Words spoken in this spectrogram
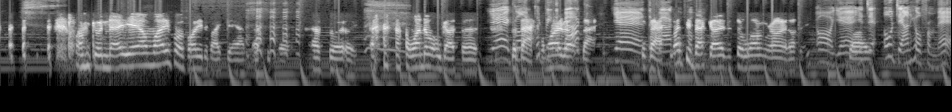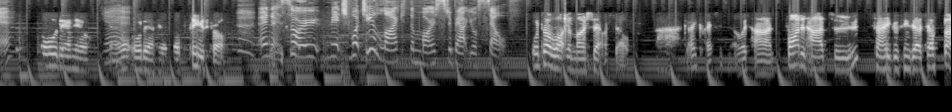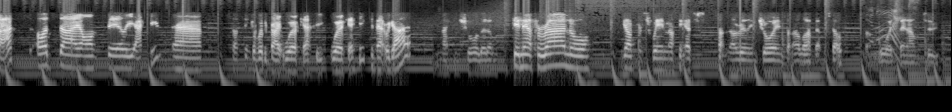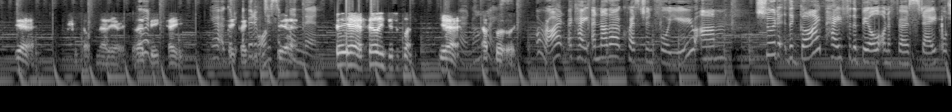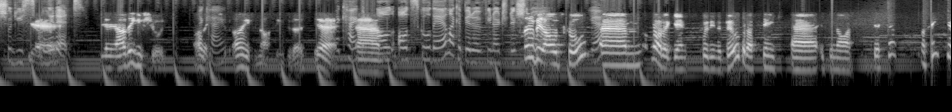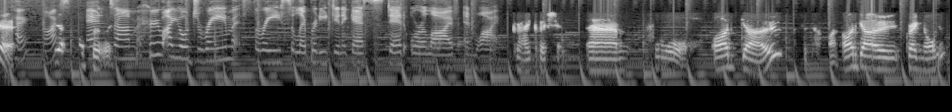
I'm good now. Yeah, I'm waiting for my body to break down. That's for sure. Absolutely. I wonder what will go first. Yeah, The God, back. I'm worried the about back. the back. Yeah, The, the back. will Once your back goes, it's a long road, I think. Oh yeah, So- da- all downhill from there. All downhill. Yeah. all downhill. So fingers crossed. And so, Mitch, what do you like the most about yourself? What do I like the most about myself? Ah, great question. Always hard. Find it hard to say good things about myself, but I'd say I'm fairly active. Um, so I think I've got a great work ethic, work ethic in that regard. Making sure that I'm getting out for a run or going for a swim. I think that's something I really enjoy and something I like about myself. So I've Yeah, always been able to, yeah, push myself in that area. So that'd be a key. Yeah, a, good, a bit of discipline then. Yeah, fairly disciplined. Yeah, Yeah, nice. absolutely. All right. Okay. Another question for you. Um, should the guy pay for the bill on a first date, or should you split it? Yeah, I think you should. I think Okay. should. I think it's a nice thing to do. Yeah. Okay. Um, old, old school there, like a bit of you know traditional. a traditional. little bit old school. Yeah. Um, I'm not against splitting the bill, but I think uh, it's a nice gesture. I think, yeah. Okay. Nice. Yeah, absolutely. And um, who are your dream three celebrity dinner guests, dead or alive, and why? Great question. Um, oh, I'd go, that's a tough one. I'd go Greg Norman.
